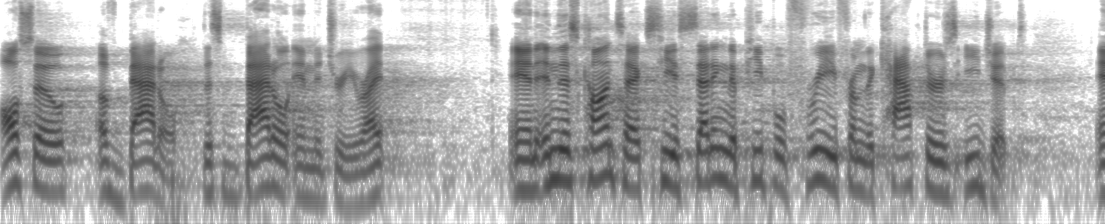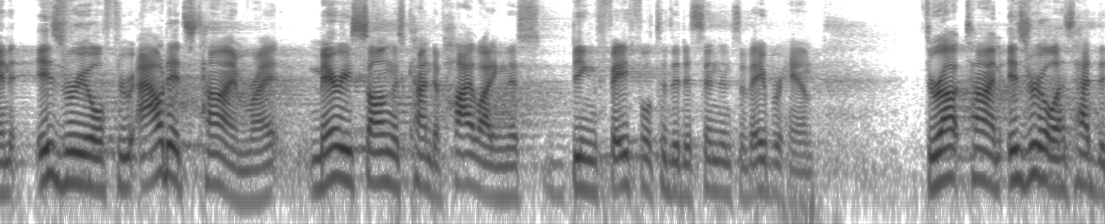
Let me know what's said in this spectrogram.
also of battle, this battle imagery, right? And in this context, he is setting the people free from the captors, Egypt. And Israel, throughout its time, right? Mary's song is kind of highlighting this, being faithful to the descendants of Abraham. Throughout time, Israel has had to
